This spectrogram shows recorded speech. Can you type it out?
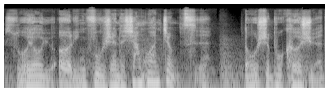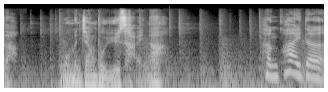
所有与恶灵附身的相关证词都是不科学的，我们将不予采纳。很快的，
